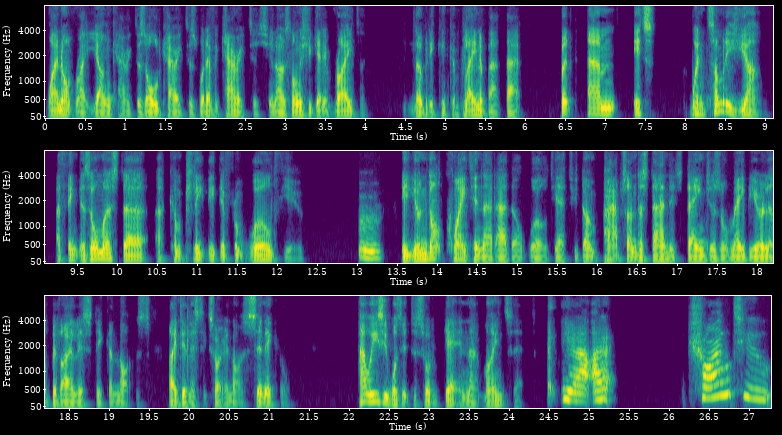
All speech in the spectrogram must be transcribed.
why not write young characters, old characters, whatever characters? You know, as long as you get it right, nobody can complain about that. But um, it's when somebody's young. I think there's almost a, a completely different worldview. Mm. You're not quite in that adult world yet. You don't perhaps understand its dangers, or maybe you're a little bit idealistic and not as idealistic, sorry, and not as cynical. How easy was it to sort of get in that mindset? yeah i trying to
